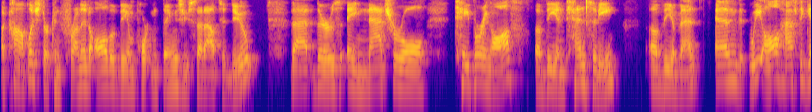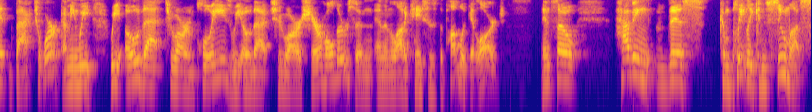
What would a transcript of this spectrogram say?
accomplished or confronted all of the important things you set out to do, that there's a natural tapering off of the intensity of the event and we all have to get back to work. I mean, we we owe that to our employees, we owe that to our shareholders, and and in a lot of cases, the public at large. And so, having this completely consume us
